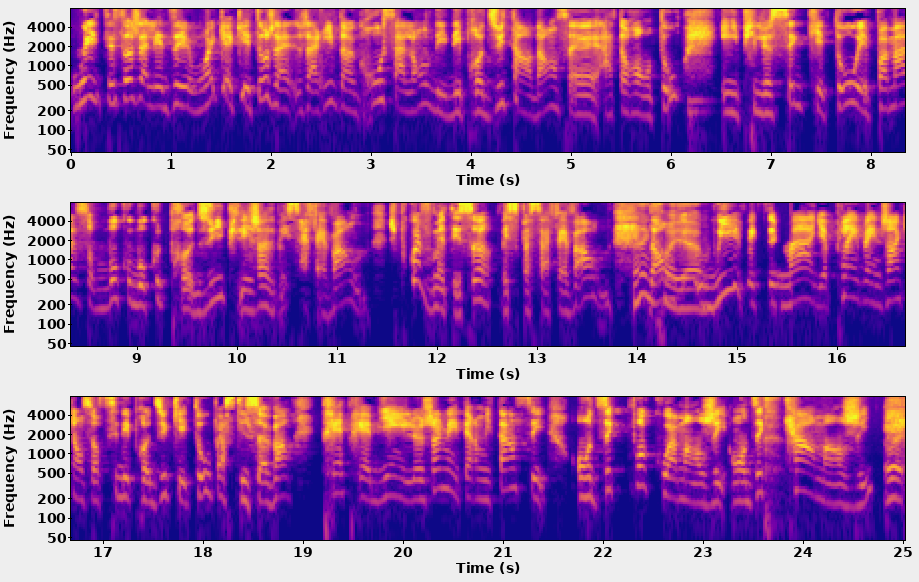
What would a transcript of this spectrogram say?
Oui, c'est ça, j'allais dire. Moi, que keto, j'a- j'arrive d'un gros salon des, des produits tendance euh, à Toronto. Et puis, le sigle keto est pas mal sur beaucoup, beaucoup de produits. Puis, les gens disent, ben, ça fait vendre. Je dis, pourquoi vous mettez ça? Ben, c'est parce que ça fait vendre. Incroyable. Donc, oui, effectivement, il y a plein, plein de gens qui ont sorti des produits keto parce qu'ils se vendent très, très bien. Le jeûne intermittent, c'est, on dit pas quoi manger. On dit quand manger. Ouais.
